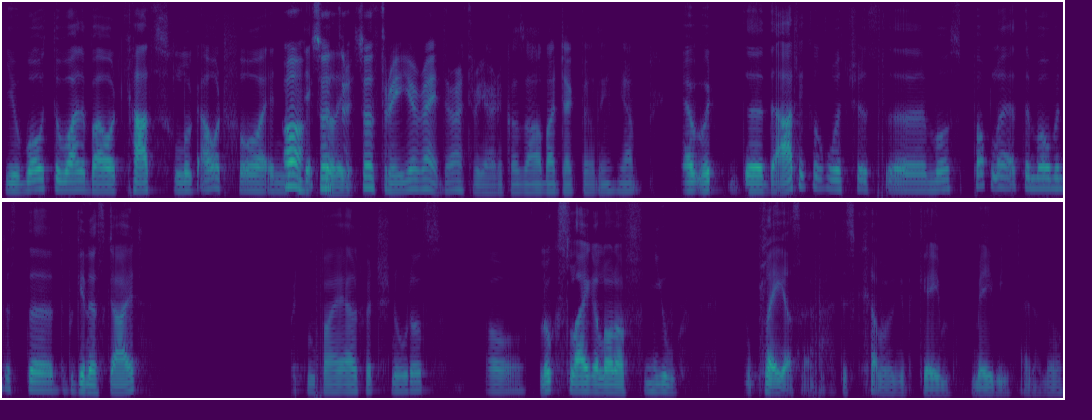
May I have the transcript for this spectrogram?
you wrote the one about cards to look out for in Oh, deck so building. th- so three. You're right. There are three articles all about deck building. Yep. Yeah, with the the article which is uh, most popular at the moment is the the beginner's guide, written by Eldritch Noodles. So looks like a lot of new new players are discovering the game. Maybe I don't know.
